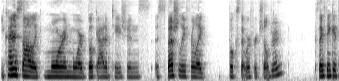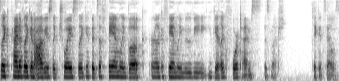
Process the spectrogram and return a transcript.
you kind of saw like more and more book adaptations, especially for like books that were for children. Because I think it's like kind of like an obvious like choice. Like if it's a family book or like a family movie, you get like four times as much ticket sales.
